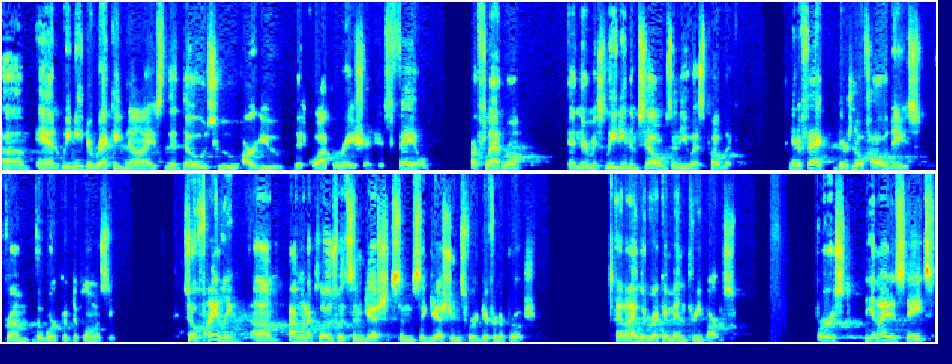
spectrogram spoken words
Um, and we need to recognize that those who argue that cooperation has failed are flat wrong, and they're misleading themselves and the US public. In effect, there's no holidays from the work of diplomacy. So finally, um, I want to close with some, some suggestions for a different approach. And I would recommend three parts. First, the United States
